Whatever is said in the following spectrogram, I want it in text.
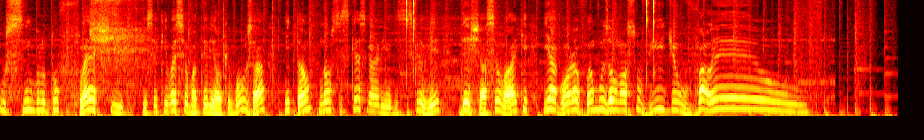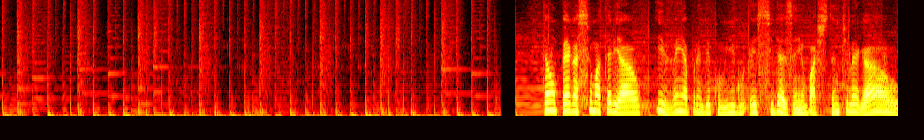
o símbolo do flash. Esse aqui vai ser o material que eu vou usar. Então, não se esqueça, galerinha, de se inscrever, deixar seu like e agora vamos ao nosso vídeo. Valeu! Então pega seu material e vem aprender comigo esse desenho bastante legal.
